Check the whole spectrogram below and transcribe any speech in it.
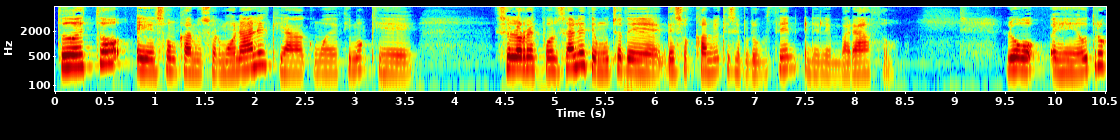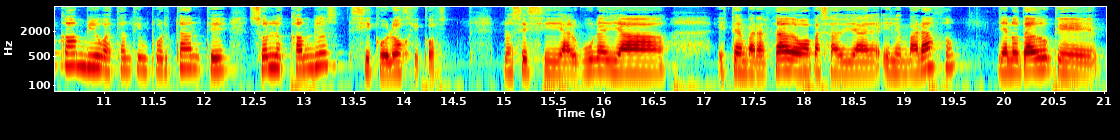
Todo esto eh, son cambios hormonales que ya, como decimos, que son los responsables de muchos de esos cambios que se producen en el embarazo. Luego, eh, otro cambio bastante importante son los cambios psicológicos. No sé si alguna ya está embarazada o ha pasado ya el embarazo, ya ha notado que,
